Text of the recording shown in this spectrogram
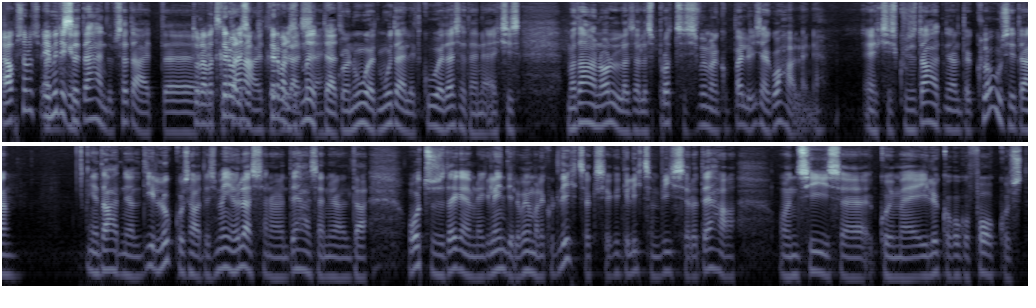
Absoluutselt, ei muidugi. see tähendab seda, et tulevad kõrvalised, kõrvalised mõjutajad. kui on uued mudelid, uued asjad, on ju, ehk siis ma tahan olla selles protsessis võimalikult palju ise kohal, on ju. ehk siis, kui sa tahad nii-öelda close ida, ja tahad nii-öelda deal lukku saada, siis meie ülesanne on teha see nii-öelda otsuse tegemine kliendile võimalikult lihtsaks ja kõige lihtsam viis seda teha on siis, äh, kui me ei lükka kogu fookust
